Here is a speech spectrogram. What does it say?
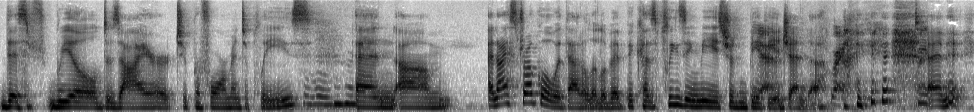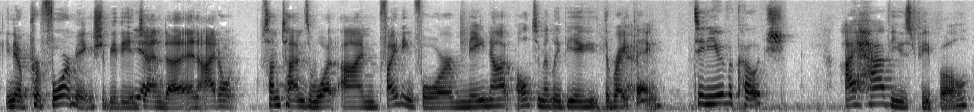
this real desire to perform and to please. Mm-hmm. and um, and I struggle with that a little bit because pleasing me shouldn't be yeah. the agenda. Right. and you know, performing should be the agenda yeah. and I don't sometimes what I'm fighting for may not ultimately be the right yeah. thing. Did you have a coach? I have used people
